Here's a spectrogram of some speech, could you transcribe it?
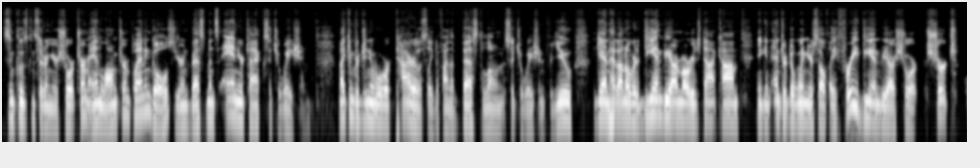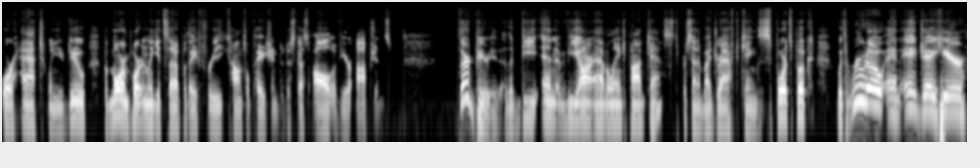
This includes considering your short term and long term planning goals, your investments, and your tax situation. Mike and Virginia will work tirelessly to find the best loan situation for you. Again, head on over to dnvrmortgage.com and you can enter to win yourself a free DNVR short shirt or hat when you do. But more importantly, get set up with a free consultation to discuss all of your options. Third period of the DNVR Avalanche podcast, presented by DraftKings Sportsbook, with Rudo and AJ here.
